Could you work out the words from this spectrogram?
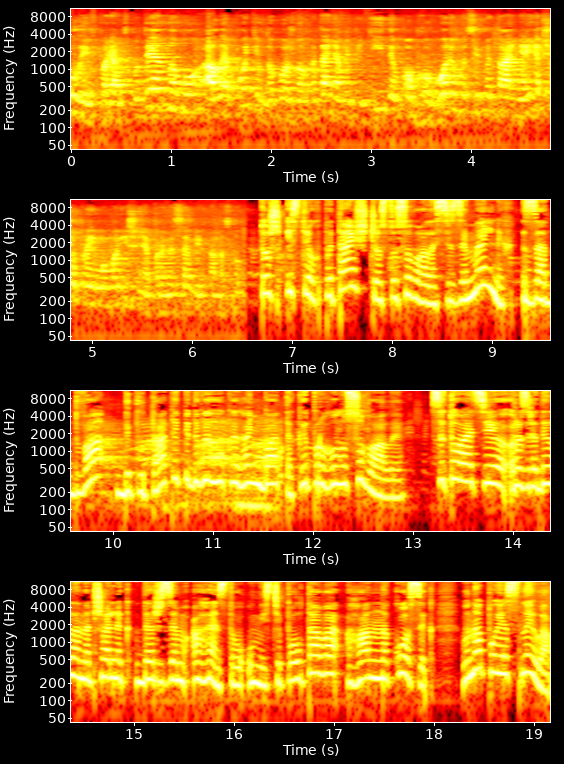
були в порядку денному, але потім до кожного питання ми підійдемо, обговоримо ці питання. І якщо приймемо рішення, перенесемо їх на наступне. Тож із трьох питань, що стосувалося земельних, за два депутати під вигуки ганьба таки проголосували. Ситуацію розрядила начальник Держземагентства у місті Полтава Ганна Косик. Вона пояснила,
